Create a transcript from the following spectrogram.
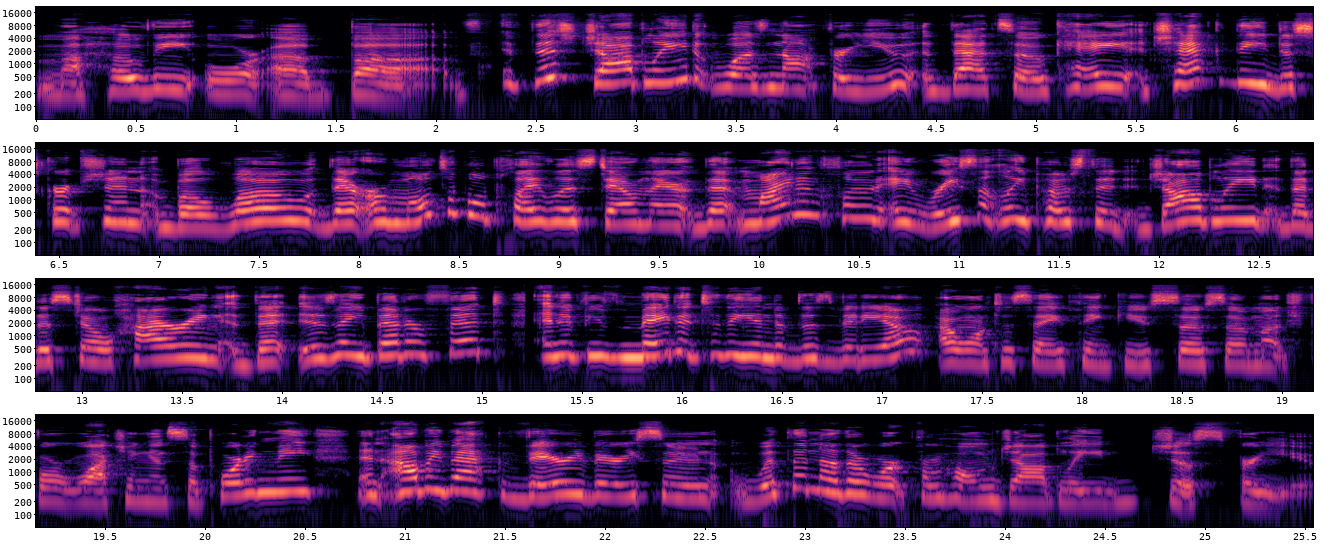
Mojave or above. If this job lead was not for you, that's okay. Check the description below. There are multiple playlists down there that might include a recently posted job lead that is still hiring that is a better fit. And if you've made it to the end of this video, I want to say thank you so, so much for watching and supporting me. And I'll be back very, very soon with another work from home job lead just for you.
